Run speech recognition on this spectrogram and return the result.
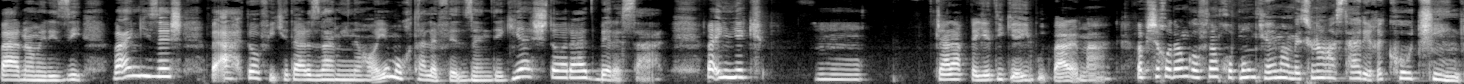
برنامه ریزی و انگیزش به اهدافی که در زمینه های مختلف زندگیش دارد برسد. و این یک جرقه دیگه ای بود برای من. و پیش خودم گفتم خب ممکنه من بتونم از طریق کوچینگ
